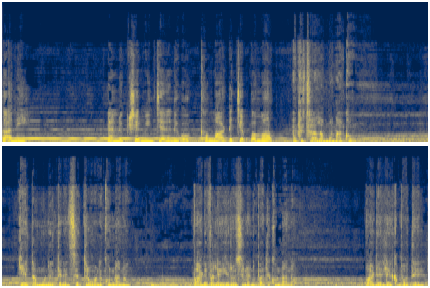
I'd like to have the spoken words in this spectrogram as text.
కానీ నన్ను క్షమించానని ఒక్క మాట చెప్పమ్మా. అది చాలమ్మా నాకు. ఏ తమ్మునైతే నేను శత్రువు అనుకున్నాను వాడి వల్ల ఈ రోజు నేను బతికున్నాను. వాడే లేకపోతే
